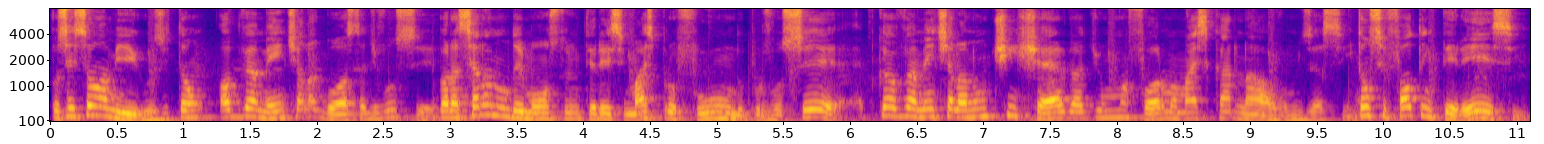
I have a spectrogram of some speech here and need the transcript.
Vocês são amigos, então obviamente ela gosta de você. Agora, se ela não demonstra um interesse mais profundo por você, é porque obviamente ela não te enxerga de uma forma mais carnal, vamos dizer assim. Então, se falta interesse,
